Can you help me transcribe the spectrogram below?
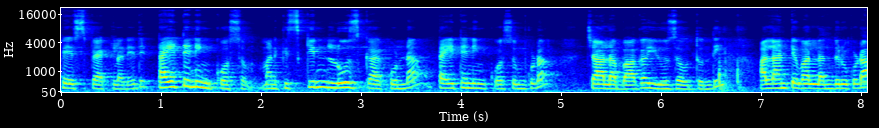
ఫేస్ ప్యాక్లు అనేది టైటనింగ్ కోసం మనకి స్కిన్ లూజ్ కాకుండా టైటనింగ్ కోసం కూడా చాలా బాగా యూజ్ అవుతుంది. అలాంటి వాళ్ళందరూ కూడా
